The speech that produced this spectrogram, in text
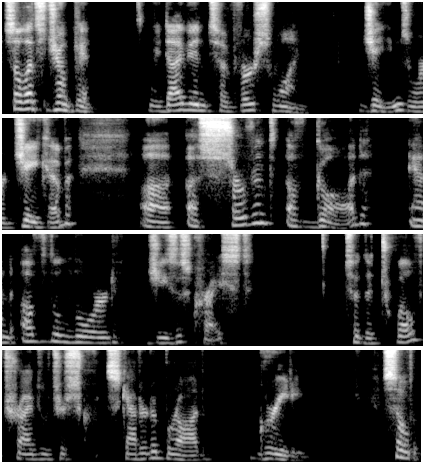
So let's jump in. We dive into verse 1. James, or Jacob, uh, a servant of God and of the Lord Jesus Christ, to the 12 tribes which are scattered abroad, greeting. So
